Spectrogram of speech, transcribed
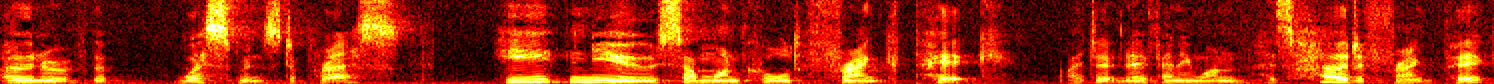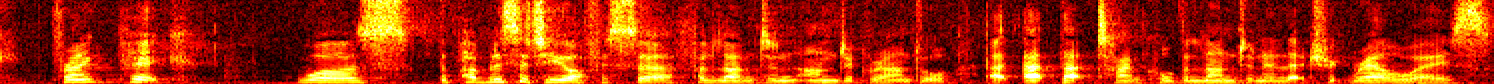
owner of the Westminster Press he knew someone called Frank Pick. I don't know if anyone has heard of Frank Pick. Frank Pick was the publicity officer for London Underground, or at, at that time called the London Electric Railways.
